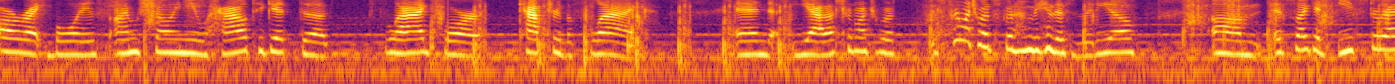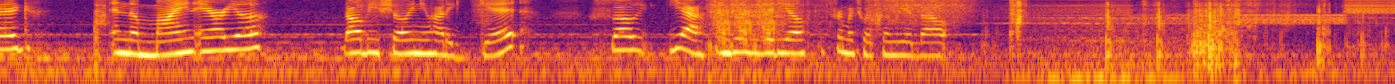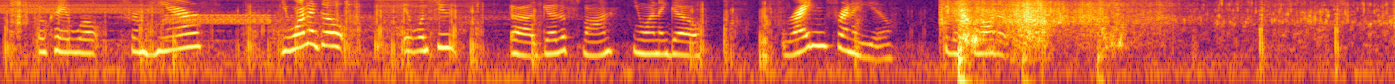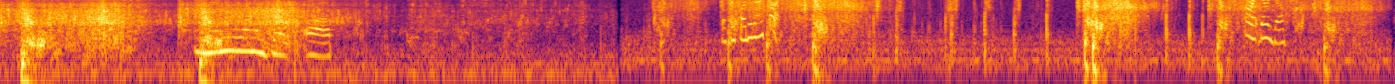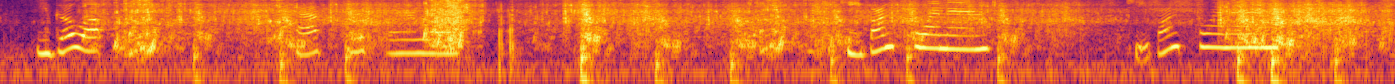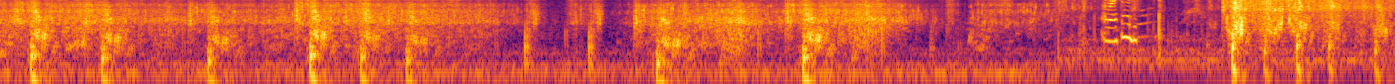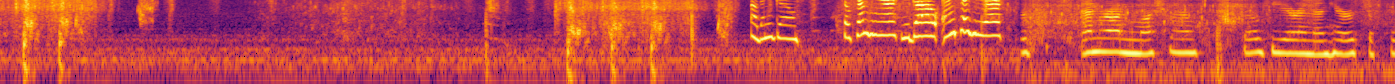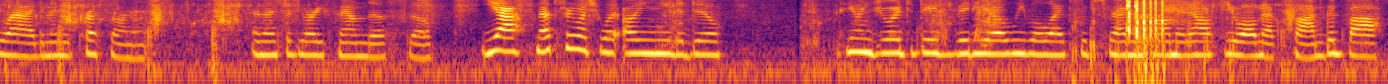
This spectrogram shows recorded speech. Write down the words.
Alright boys, I'm showing you how to get the flag for capture the flag. And yeah, that's pretty much what it's pretty much what's gonna be this video. Um, it's like an Easter egg in the mine area that I'll be showing you how to get. So yeah, enjoy the video. That's pretty much what it's gonna be about. Okay, well, from here, you want to go, it, once you uh, go to spawn, you want to go right in front of you to this waterfall. And then you want to go up. You go up past this area. Keep on swimming. Keep on swimming. Enron mushroom, go here, and then here's the flag, and then you press on it. And then it says you already found this, so yeah, that's pretty much what all you need to do. If you enjoyed today's video, leave a like, subscribe, and comment, and I'll see you all next time. Goodbye.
